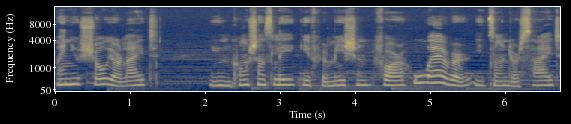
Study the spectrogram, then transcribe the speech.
When you show your light, you unconsciously give permission for whoever is on your side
